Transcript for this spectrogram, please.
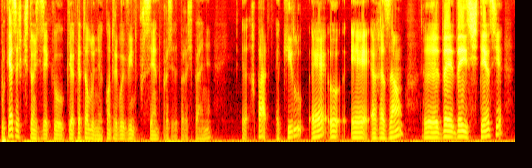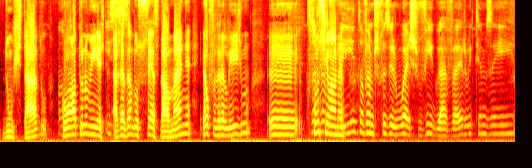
Porque essas questões de dizer que, o- que a Catalunha contribui 20% para, para a Espanha, eh, repare, aquilo é, uh, é a razão eh, da, da existência de um Estado com autonomias. Isso- A razão do sucesso da Alemanha é o federalismo eh, que nós vamos funciona. por Aí, então vamos fazer o eixo Vigo-Aveiro e temos aí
